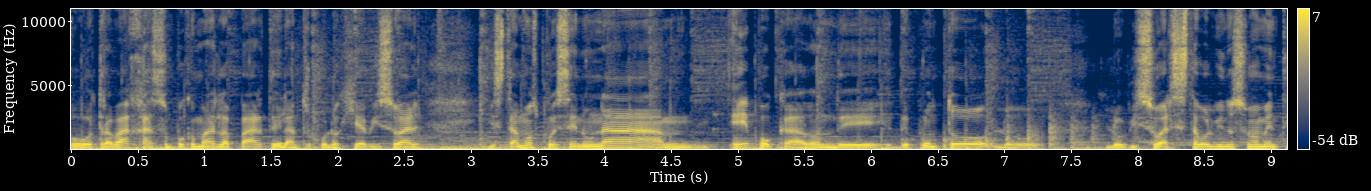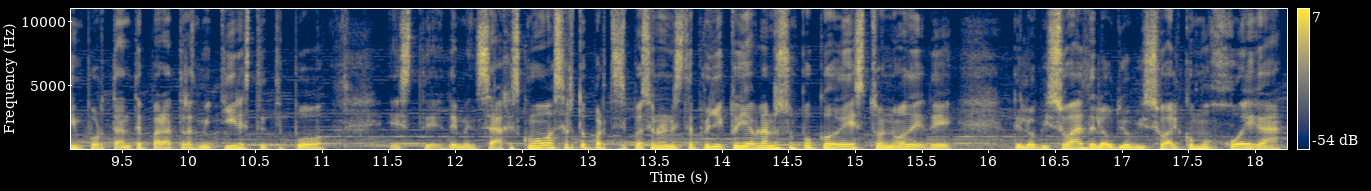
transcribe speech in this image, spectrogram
o trabajas un poco más la parte de la antropología visual y estamos pues en una mm, época donde de pronto lo, lo, visual se está volviendo sumamente importante para transmitir este tipo este, de mensajes. ¿Cómo va a ser tu participación en este proyecto? Y háblanos un poco de esto, ¿no? De, de, de lo visual, del audiovisual, cómo juega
